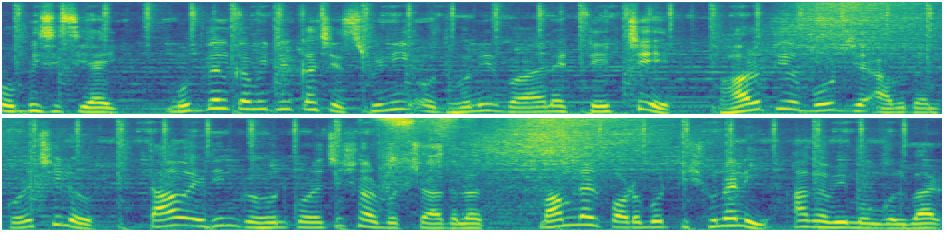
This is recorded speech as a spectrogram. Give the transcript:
ও বিসিসিআই। মুদ্গল কমিটির কাছে শ্রীনি ও ধোনির বয়ানের টেপ চেয়ে ভারতীয় বোর্ড যে আবেদন করেছিল, তাও এদিন গ্রহণ করেছে সর্বোচ্চ আদালত। মামলার পরবর্তী শুনানি আগামী মঙ্গলবার।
